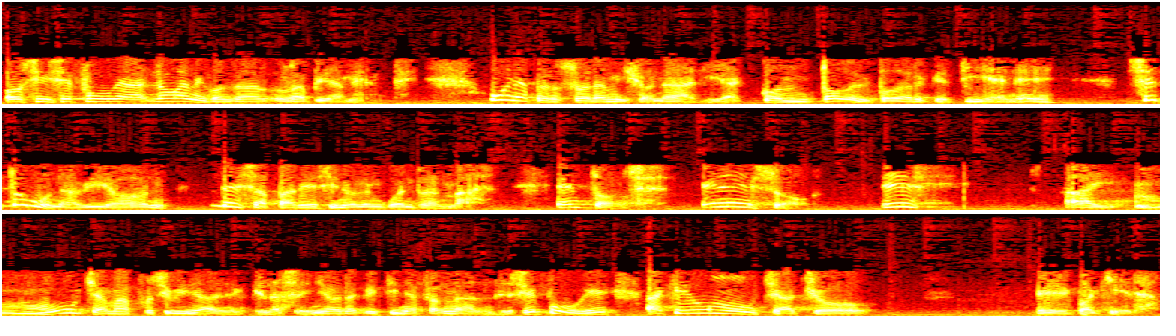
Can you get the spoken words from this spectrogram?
o si se fuga, lo van a encontrar rápidamente. Una persona millonaria, con todo el poder que tiene, se toma un avión, desaparece y no lo encuentran más. Entonces, en eso es hay mucha más posibilidad de que la señora Cristina Fernández se fugue a que un muchacho eh, cualquiera.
